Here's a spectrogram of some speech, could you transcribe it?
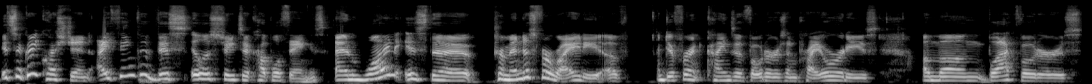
It's a great question. I think that this illustrates a couple things. And one is the tremendous variety of different kinds of voters and priorities among black voters,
